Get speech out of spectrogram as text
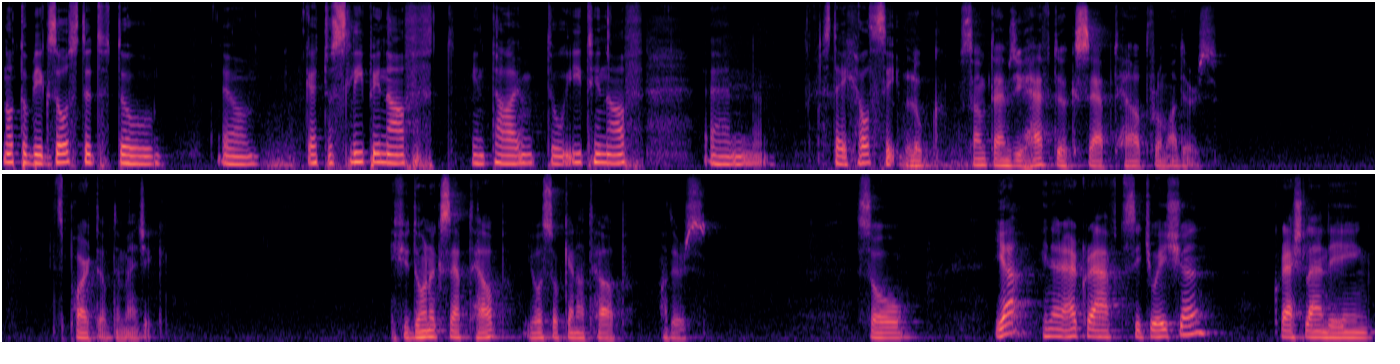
not to be exhausted, to um, get to sleep enough in time, to eat enough, and um, stay healthy. Look, sometimes you have to accept help from others. It's part of the magic. If you don't accept help, you also cannot help others. So, yeah, in an aircraft situation, crash landing,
